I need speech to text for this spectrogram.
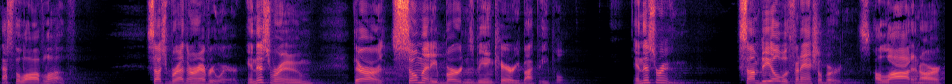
That's the law of love. Such brethren are everywhere. In this room, there are so many burdens being carried by people. In this room. Some deal with financial burdens. A lot in our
